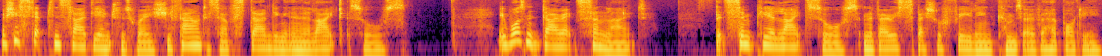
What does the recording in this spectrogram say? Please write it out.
As she stepped inside the entranceway, she found herself standing in a light source. It wasn't direct sunlight, but simply a light source, and a very special feeling comes over her body.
